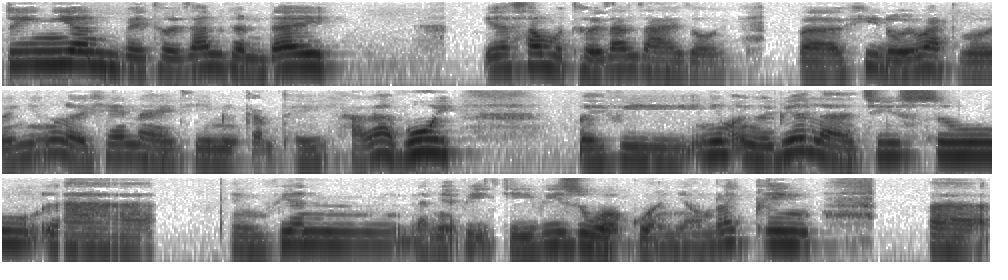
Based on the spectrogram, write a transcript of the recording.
tuy nhiên về thời gian gần đây là sau một thời gian dài rồi và khi đối mặt với những lời khen này thì mình cảm thấy khá là vui bởi vì như mọi người biết là Jisoo là thành viên đảm nhận vị trí visual của nhóm Blackpink và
